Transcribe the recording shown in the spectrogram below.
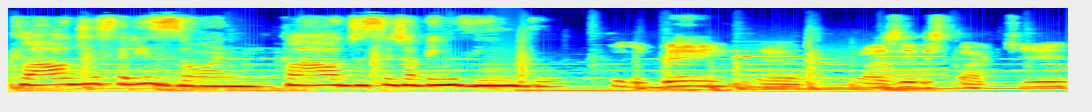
Cláudio Felizone. Cláudio, seja bem-vindo. Tudo bem, é um prazer estar aqui.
